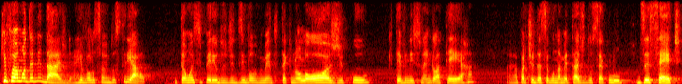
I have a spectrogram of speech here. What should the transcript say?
que foi a modernidade, né? a revolução industrial. Então, esse período de desenvolvimento tecnológico que teve início na Inglaterra, né? a partir da segunda metade do século XVII,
